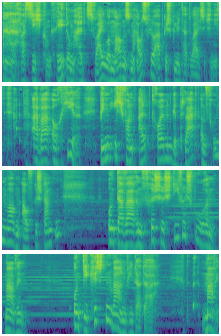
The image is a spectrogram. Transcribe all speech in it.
Ach, was sich konkret um halb zwei Uhr morgens im Hausflur abgespielt hat, weiß ich nicht. Aber auch hier bin ich von Albträumen geplagt am frühen Morgen aufgestanden und da waren frische Stiefelspuren, Marvin. Und die Kisten waren wieder da. Marvin,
